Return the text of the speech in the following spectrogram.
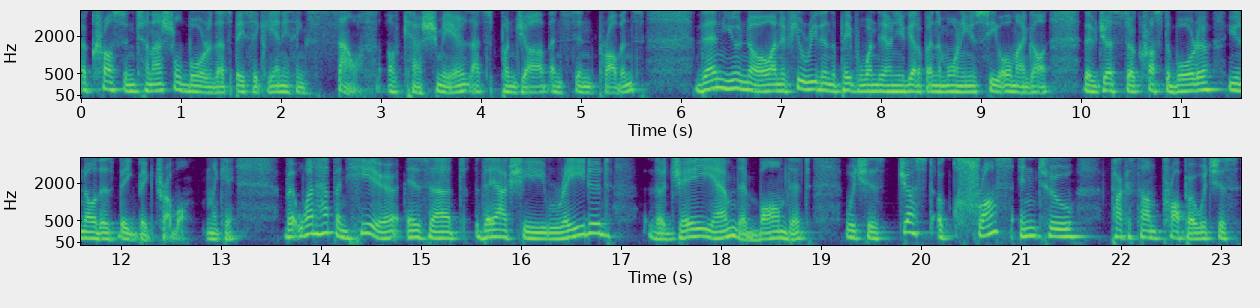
across international border, that's basically anything south of Kashmir, that's Punjab and Sindh province, then you know, and if you read in the paper one day and you get up in the morning, you see, oh my God, they've just crossed the border, you know there's big, big trouble. Okay. But what happened here is that they actually raided the JEM, they bombed it, which is just across into Pakistan proper, which is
